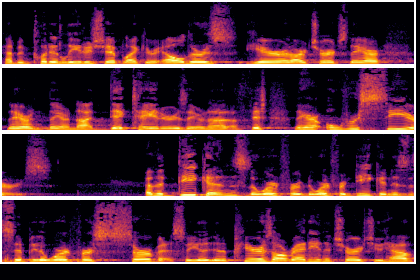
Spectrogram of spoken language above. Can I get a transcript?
have been put in leadership, like your elders here at our church. They are, they are, they are not dictators. They are not official. They are overseers. And the deacons, the word for, the word for deacon is the, simply the word for service. So you, it appears already in the church. You have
